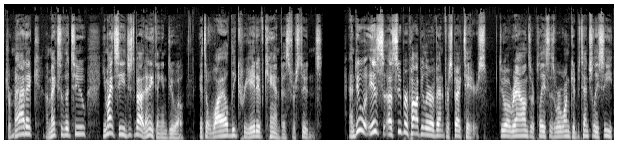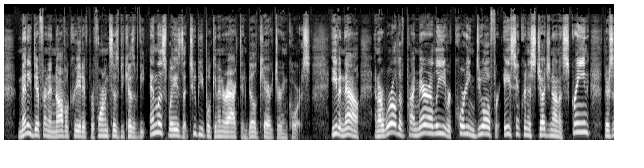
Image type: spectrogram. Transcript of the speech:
dramatic, a mix of the two. You might see just about anything in Duo. It's a wildly creative canvas for students. And Duo is a super popular event for spectators. Duo rounds are places where one could potentially see many different and novel creative performances because of the endless ways that two people can interact and build character in chorus. Even now, in our world of primarily recording duo for asynchronous judging on a screen, there's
